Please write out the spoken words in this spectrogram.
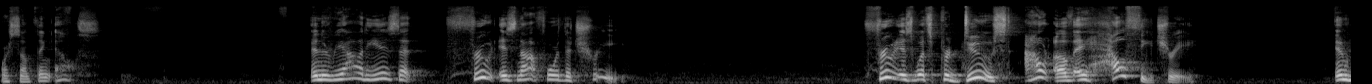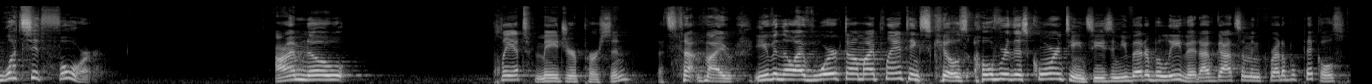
or something else? And the reality is that fruit is not for the tree. Fruit is what's produced out of a healthy tree. And what's it for? I'm no plant major person. That's not my, even though I've worked on my planting skills over this quarantine season, you better believe it. I've got some incredible pickles.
